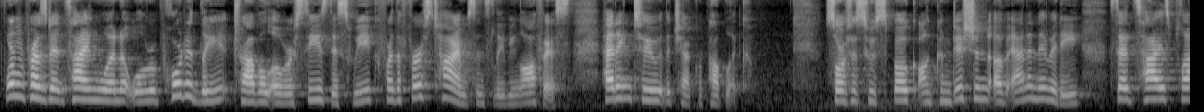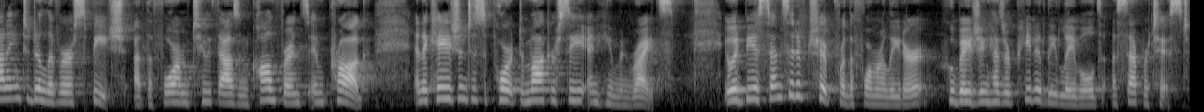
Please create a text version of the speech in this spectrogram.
Former President Tsai Ing-wen will reportedly travel overseas this week for the first time since leaving office, heading to the Czech Republic. Sources who spoke on condition of anonymity said Tsai is planning to deliver a speech at the Forum 2000 conference in Prague, an occasion to support democracy and human rights. It would be a sensitive trip for the former leader, who Beijing has repeatedly labeled a separatist.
